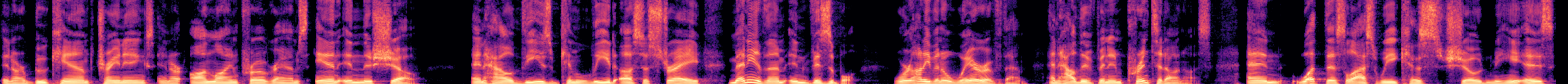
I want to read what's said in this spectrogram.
in our boot camp trainings, in our online programs, and in this show, and how these can lead us astray, many of them invisible. We're not even aware of them and how they've been imprinted on us. And what this last week has showed me is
